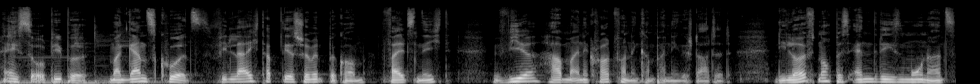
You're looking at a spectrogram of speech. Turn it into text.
Hey Soul People, mal ganz kurz, vielleicht habt ihr es schon mitbekommen, falls nicht, wir haben eine Crowdfunding-Kampagne gestartet. Die läuft noch bis Ende diesen Monats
